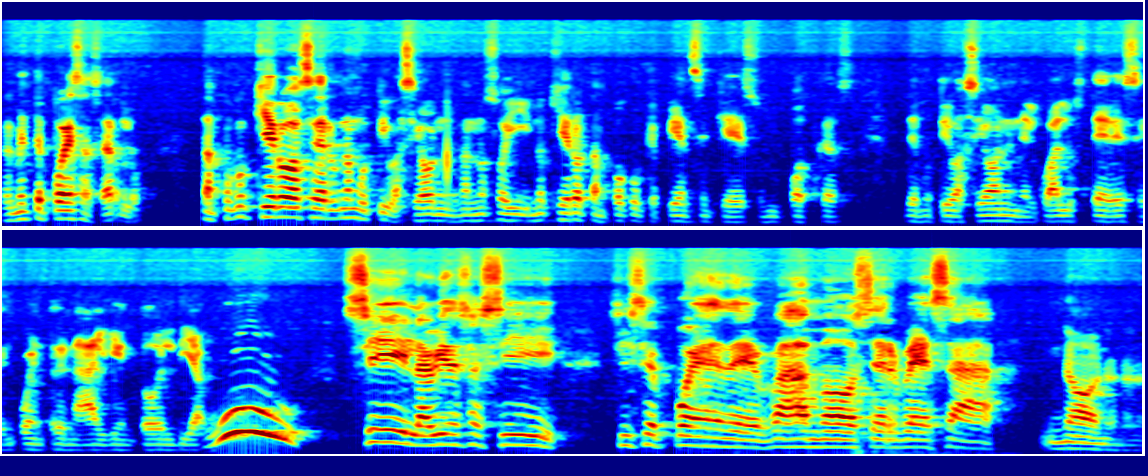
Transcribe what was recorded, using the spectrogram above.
Realmente puedes hacerlo. Tampoco quiero hacer una motivación, no soy, no quiero tampoco que piensen que es un podcast de motivación en el cual ustedes encuentren a alguien todo el día. ¡Uh! Sí, la vida es así, sí se puede, vamos, cerveza. No, no, no, no,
